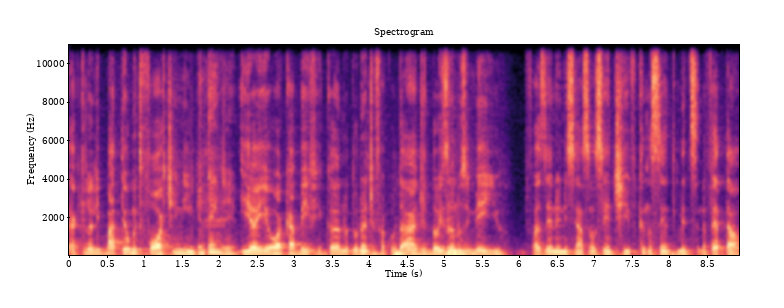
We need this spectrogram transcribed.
aquilo ali bateu muito forte em mim. Entendi. E aí eu acabei ficando durante a faculdade dois anos e meio fazendo iniciação científica no Centro de Medicina Fetal.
